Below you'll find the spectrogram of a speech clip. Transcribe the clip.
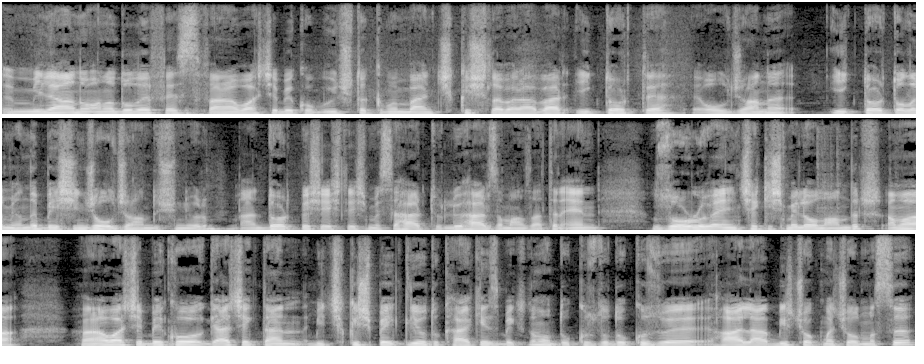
e, Milano, Anadolu Efes, Fenerbahçe, Beko bu üç takımın ben çıkışla beraber ilk dörtte e, olacağını ilk dörtte olamayan da beşinci olacağını düşünüyorum. Yani 4-5 eşleşmesi her türlü her zaman zaten en zorlu ve en çekişmeli olandır. Ama Fenerbahçe Beko gerçekten bir çıkış bekliyorduk. Herkes bekliyordu ama 9'da 9 ve hala birçok maç olması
